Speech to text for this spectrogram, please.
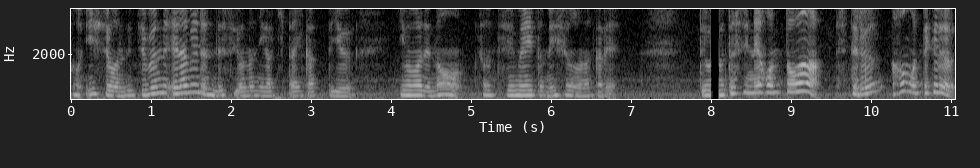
この衣装ね自分で選べるんですよ何が着たいかっていう。今までのそのチームエイトの衣装の中で。で私ね本当は知ってる？本持ってくる。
